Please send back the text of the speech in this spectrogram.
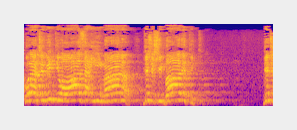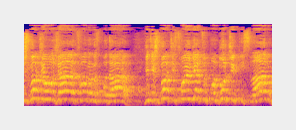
koja će biti oaza i imana, gdje ćeš i baretit, gdje ćeš moći obožavati svoga gospodara, gdje ćeš moći svoju djecu podučiti islamu.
